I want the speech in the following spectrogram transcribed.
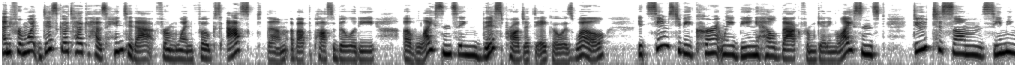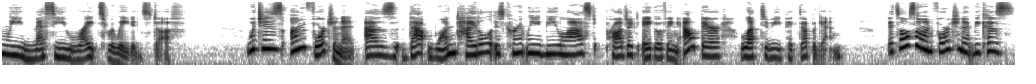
and from what Discotek has hinted at from when folks asked them about the possibility of licensing this Project A-ko as well, it seems to be currently being held back from getting licensed due to some seemingly messy rights related stuff. Which is unfortunate, as that one title is currently the last Project A-ko thing out there left to be picked up again. It's also unfortunate because,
